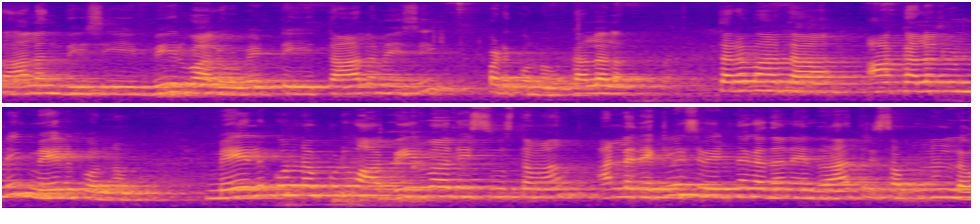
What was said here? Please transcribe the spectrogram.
తాళం తీసి బీరువాలో పెట్టి తాళం వేసి పడుకున్నాం కళల తర్వాత ఆ కళ నుండి మేలుకొన్నాం. మేలుకున్నప్పుడు ఆ బీరువా తీసి చూస్తామా అందులో నెక్లెస్ పెట్టినా కదా నేను రాత్రి స్వప్నంలో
